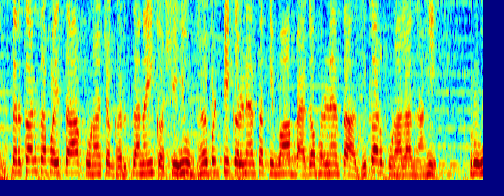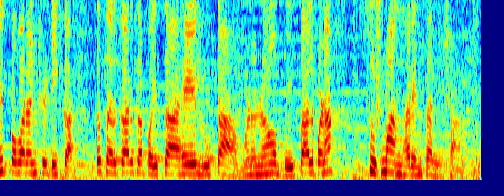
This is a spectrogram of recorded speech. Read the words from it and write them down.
सरकारचा पैसा कुणाच्या घरचा नाही कशीही उधळपट्टी करण्याचा किंवा बॅगा भरण्याचा अधिकार कुणाला नाही रोहित पवारांची टीका तर सरकारचा पैसा आहे लुटा म्हणणं बेतालपणा सुषमा अंधारेंचा निशाणा.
